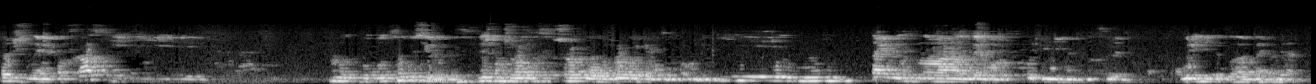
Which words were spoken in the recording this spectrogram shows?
точные подсказки и ну, вот, вот, сфокусируйтесь. Слишком широко, широко, широко. И тайминг на демо. Очень внимательно. Вылетите за тайминг.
